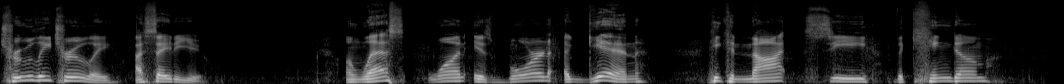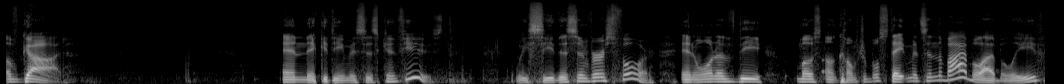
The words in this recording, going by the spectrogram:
Truly, truly, I say to you, unless one is born again, he cannot see the kingdom of God. And Nicodemus is confused. We see this in verse 4. In one of the most uncomfortable statements in the Bible, I believe.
